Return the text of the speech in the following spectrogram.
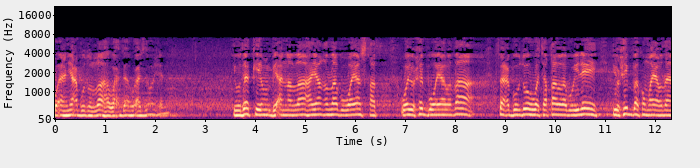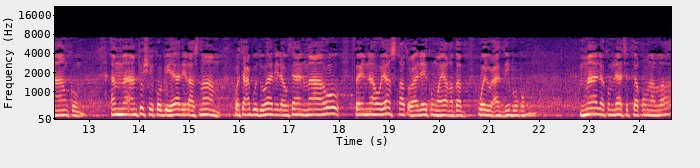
وأن يعبدوا الله وحده عز وجل. يذكرهم بأن الله يغضب ويسخط ويحب ويرضى. فاعبدوه وتقربوا إليه يحبكم ويرضى عنكم. أما أن تشركوا بهذه الأصنام وتعبدوا هذه الأوثان معه فإنه يسقط عليكم ويغضب ويعذبكم. ما لكم لا تتقون الله.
